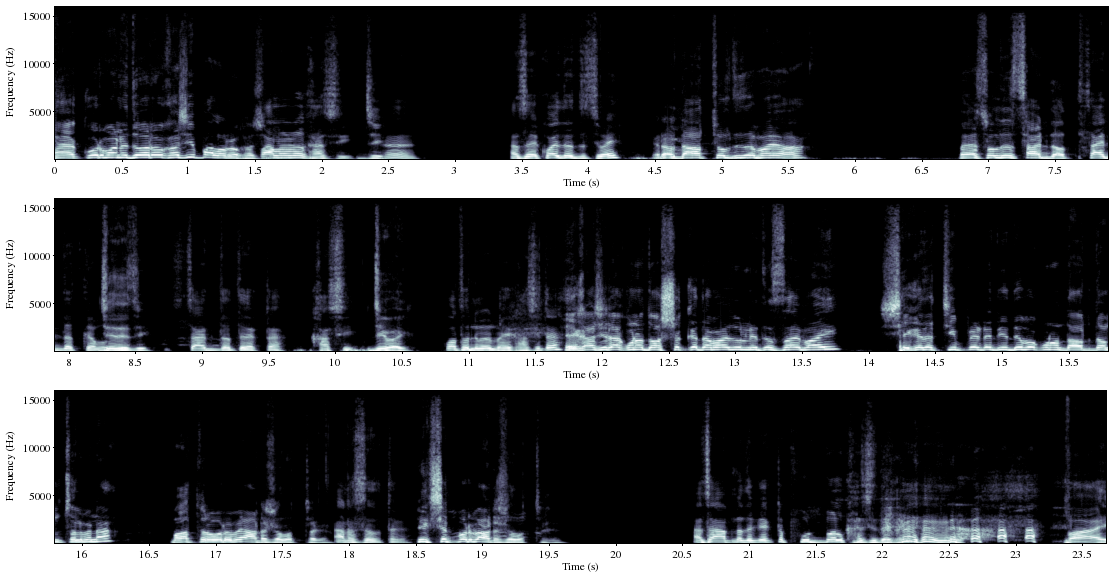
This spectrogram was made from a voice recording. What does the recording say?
হ্যাঁ কোরবানি দেওয়ারও খাসি পালারও খাসি। পালারও খাসি। জি। হ্যাঁ। আচ্ছা কয় দাঁত দিচ্ছে ভাই? এটা দাঁত চলতেছে ভাইয়া। ভাইয়া চলতেছে চার দাঁত। চার দাঁত কেমন জি জি জি। চার দাঁতের একটা খাসি। জি ভাই। কত নেবেন ভাই খাসিটা? এই খাসিটা কোনো দর্শককে দাম যদি নিতে চায় ভাই। সেক্ষেত্রে চিপ রেটে দিয়ে দেবো কোনো দাম দাম চলবে না। মাত্র পড়বে আঠাশ হাজার টাকা। আঠাশ হাজার টাকা। ফিক্সড পড়বে আঠাশ হাজার টাকা। আচ্ছা আপনাদেরকে একটা ফুটবল খাসি দেখেন ভাই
